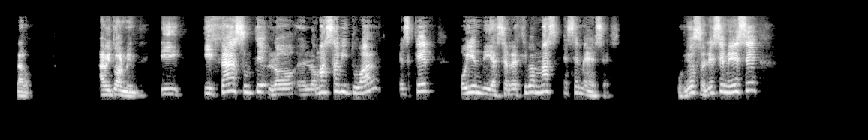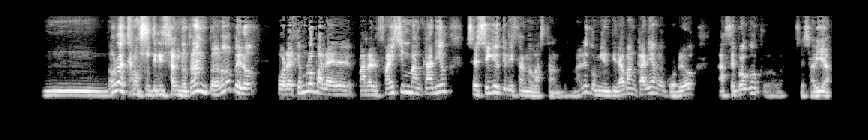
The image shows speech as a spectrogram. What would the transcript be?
Claro, habitualmente. Y quizás lo, más habitual es que hoy en día se reciban más SMS. Curioso, el SMS mm, no lo estamos utilizando tanto, ¿no? Pero, por ejemplo, para el, para bancario se sigue utilizando bastante, ¿vale? Con mi entidad bancaria me ocurrió hace poco, pues, se sabía.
